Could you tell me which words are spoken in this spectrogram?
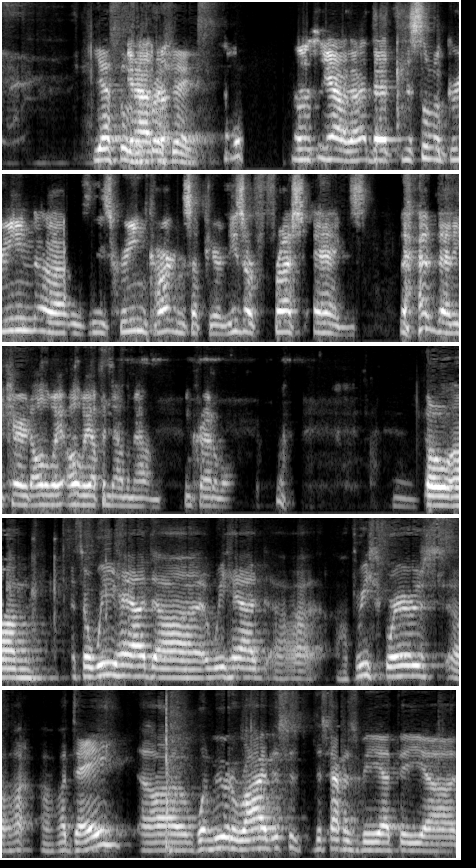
yes, those yeah, are fresh the, eggs. Those, yeah, that, that this little green uh, these green cartons up here. These are fresh eggs that, that he carried all the way all the way up and down the mountain. Incredible. So, um, so we had uh, we had uh, three squares uh, a day. Uh, when we would arrive, this is this happens to be at the uh,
